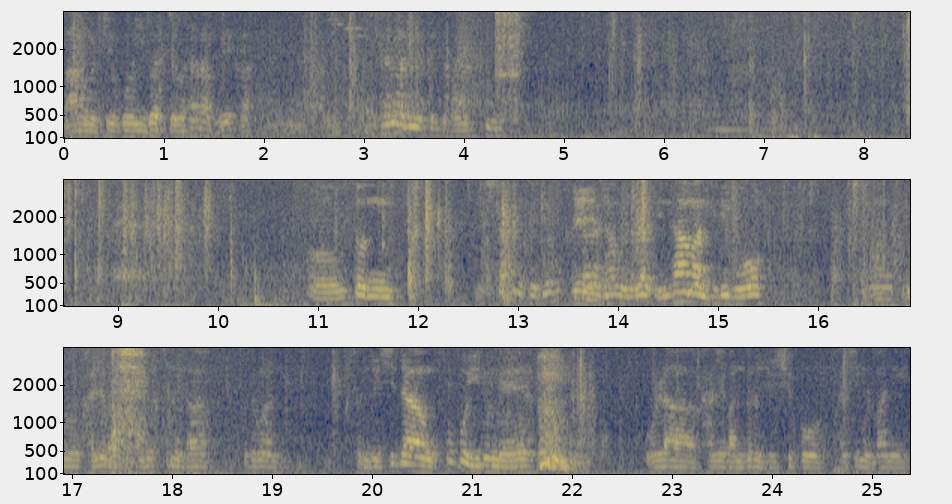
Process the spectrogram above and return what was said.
마음을 비우고 이것저것 하다 보니까 새로 가진 것들도 많이 있습니다. 어, 우선 시작해도 되죠? 예, 간단하게 하고 인사만 드리고 어, 그리고 가려고 드렸습니다. 그동안 전주시장 후보 이름에 올라가게 만들어 주시고 관심을 많이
